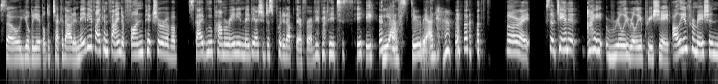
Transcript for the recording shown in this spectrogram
So you'll be able to check it out. And maybe if I can find a fun picture of a sky blue Pomeranian, maybe I should just put it up there for everybody to see. yes, do that. All right. So, Janet, I really, really appreciate all the information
